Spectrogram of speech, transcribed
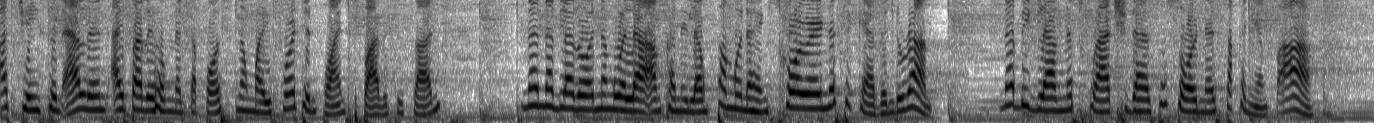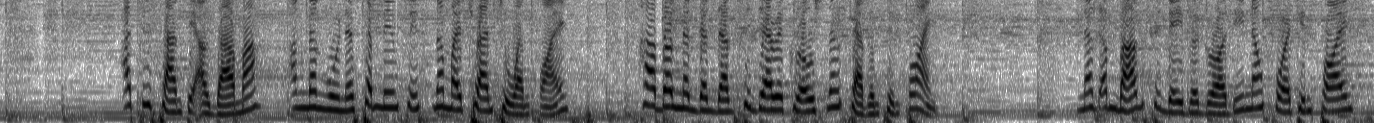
at Jason Allen ay parehong nagtapos ng may 14 points para sa Suns na naglaro nang wala ang kanilang pangunahing scorer na si Kevin Durant na biglang na-scratch dahil sa soreness sa kanyang paa. At si Santi Aldama ang nanguna sa Memphis na may 21 points habang nagdagdag si Derrick Rose ng 17 points. Nagambag si David Roddy ng 14 points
